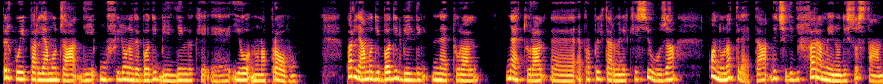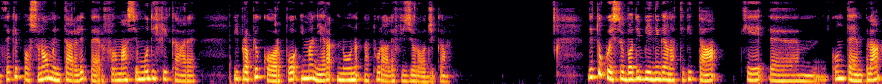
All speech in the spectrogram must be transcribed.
Per cui parliamo già di un filone del bodybuilding che eh, io non approvo. Parliamo di bodybuilding natural. Natural eh, è proprio il termine che si usa quando un atleta decide di fare a meno di sostanze che possono aumentare le performance e modificare il proprio corpo in maniera non naturale e fisiologica. Detto questo, il bodybuilding è un'attività che ehm, contempla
